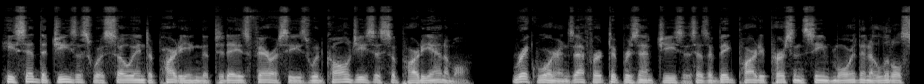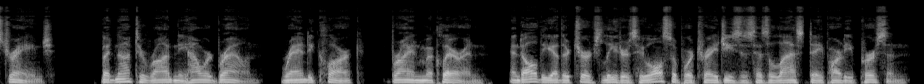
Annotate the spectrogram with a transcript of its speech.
He said that Jesus was so into partying that today's Pharisees would call Jesus a party animal. Rick Warren's effort to present Jesus as a big party person seemed more than a little strange. But not to Rodney Howard Browne, Randy Clark, Brian McLaren, and all the other church leaders who also portray Jesus as a last-day party person.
